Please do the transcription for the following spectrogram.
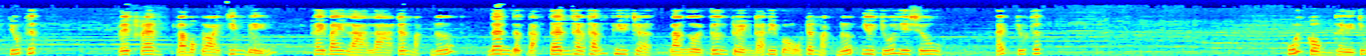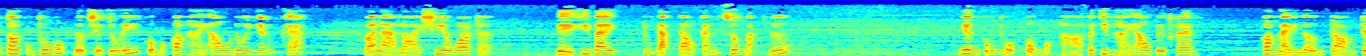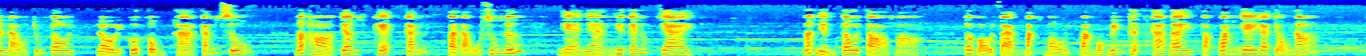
Chú thích Vetran là một loài chim biển hay bay là là trên mặt nước nên được đặt tên theo Thánh Peter là người tương truyền đã đi bộ trên mặt nước như Chúa Giêsu. Hết chú thích. Cuối cùng thì chúng tôi cũng thu hút được sự chú ý của một con hải âu đuôi ngắn khác, gọi là loài shearwater, vì khi bay chúng đặt đầu cánh xuống mặt nước. Nhưng cũng thuộc cùng một họ với chim hải âu Bertrand. Con này lượn tròn trên đầu chúng tôi, rồi cuối cùng hạ cánh xuống nó thò chân, khép cánh và đậu xuống nước, nhẹ nhàng như cái nút chai. Nó nhìn tôi tò mò. Tôi vội vàng bắt mồi bằng một miếng thịt cá bay và quăng dây ra chỗ nó.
